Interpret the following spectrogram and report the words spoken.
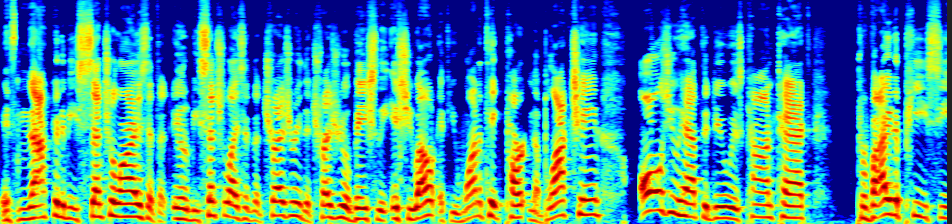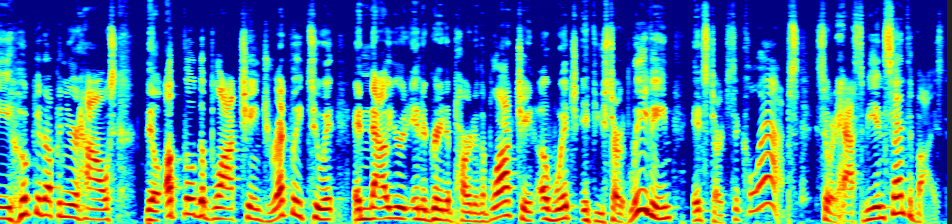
It's not going to be centralized at the. It'll be centralized at the Treasury. The Treasury will basically issue out. If you want to take part in the blockchain, all you have to do is contact. Provide a PC, hook it up in your house. They'll upload the blockchain directly to it, and now you're an integrated part of the blockchain. Of which, if you start leaving, it starts to collapse. So it has to be incentivized,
